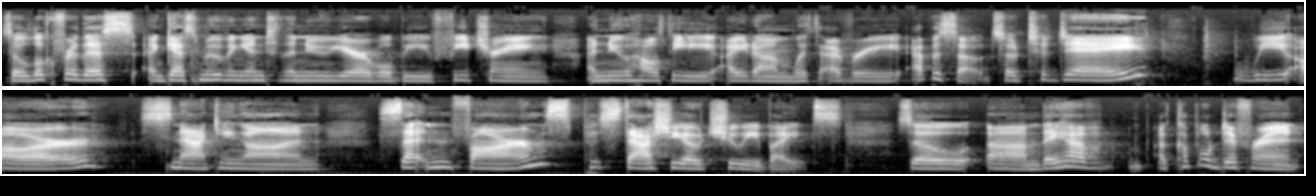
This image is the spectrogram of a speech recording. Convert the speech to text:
So look for this. I guess moving into the new year, we'll be featuring a new healthy item with every episode. So today we are snacking on Setton Farms Pistachio Chewy Bites. So um, they have a couple different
